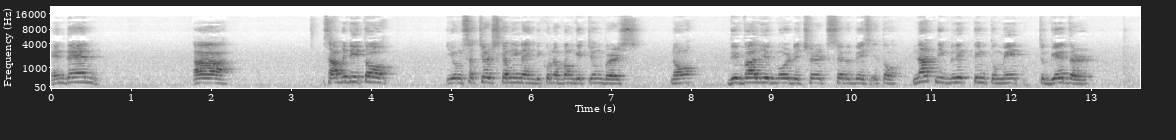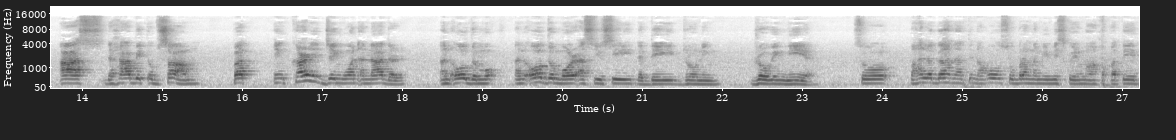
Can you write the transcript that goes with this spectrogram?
And then ah uh, sabi dito yung sa church kanina hindi ko nabanggit yung verse, no? They valued more the church service ito, not neglecting to meet together as the habit of some, but encouraging one another and all the more and all the more as you see the day drawing drawing near. So, pahalaga natin ako, sobrang namimiss ko yung mga kapatid,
